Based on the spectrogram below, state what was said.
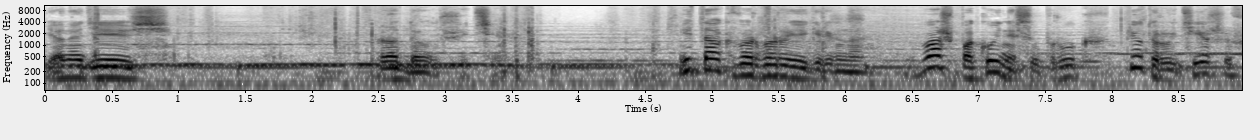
я надеюсь, продолжите. Итак, Варвара Игоревна, ваш покойный супруг Петр Утешев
